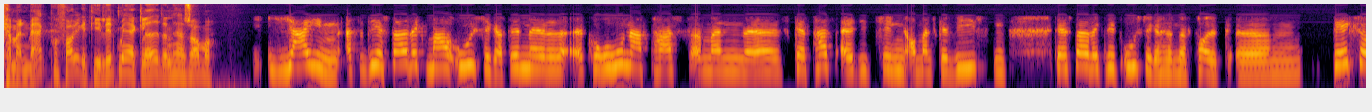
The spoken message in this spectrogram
Kan man mærke på folk, at de er lidt mere glade den her sommer? Jein, altså de er stadigvæk meget usikre. Det med øh, coronapas, og man øh, skal passe alle de ting, og man skal vise den. Det er stadigvæk lidt usikkerhed med folk. Øhm, det er ikke så,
